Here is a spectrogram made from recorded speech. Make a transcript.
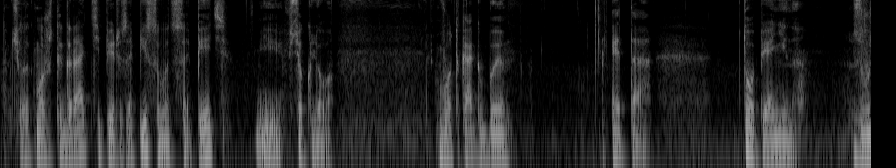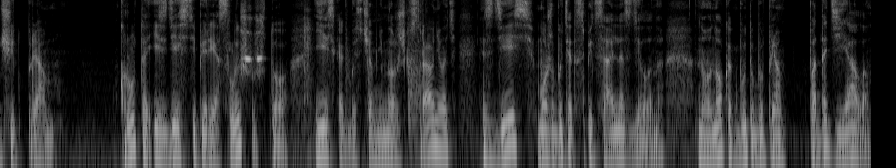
там человек может играть теперь, записываться, петь, и все клево. Вот как бы это то пианино звучит прям круто. И здесь теперь я слышу, что есть как бы с чем немножечко сравнивать. Здесь, может быть, это специально сделано, но оно как будто бы прям под одеялом,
